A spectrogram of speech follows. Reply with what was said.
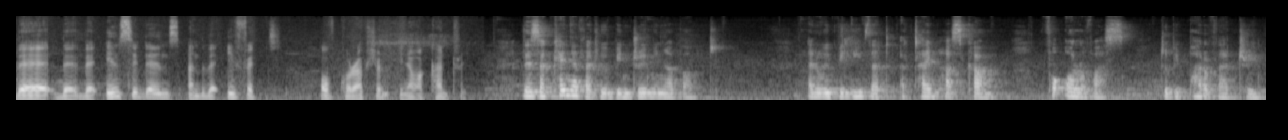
the, the, the incidents and the effects of corruption in our country. There's a Kenya that we've been dreaming about, and we believe that a time has come for all of us to be part of that dream.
